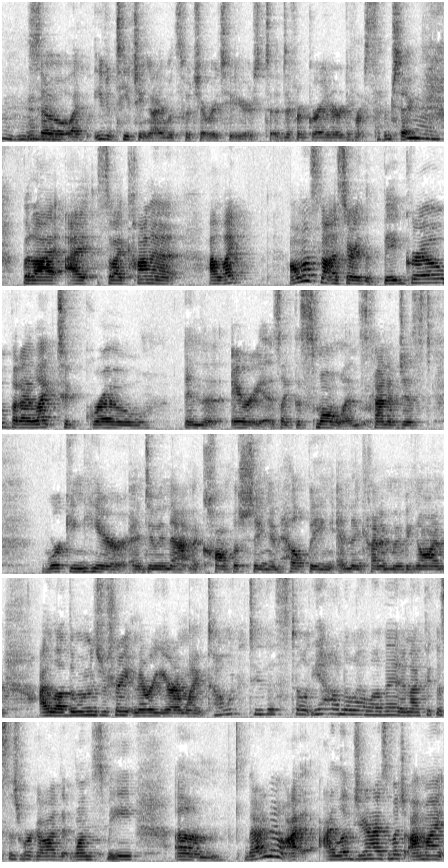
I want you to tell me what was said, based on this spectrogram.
Mm-hmm. So like even teaching, I would switch every two years to a different grade or a different subject. Mm-hmm. But I, I, so I kind of, I like almost not necessarily the big grow, but I like to grow in the areas, like the small ones, kind of just working here and doing that and accomplishing and helping and then kind of moving on. I love the women's retreat and every year I'm like, do I want to do this still? Yeah, no, I love it and I think this is where God wants me. Um, but I don't know. I, I love junior high so much I might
